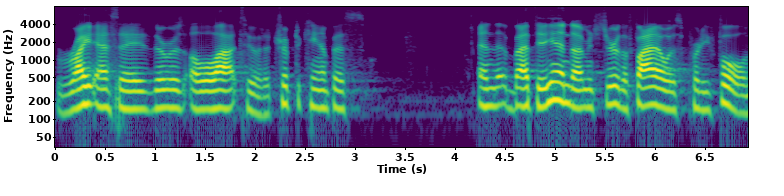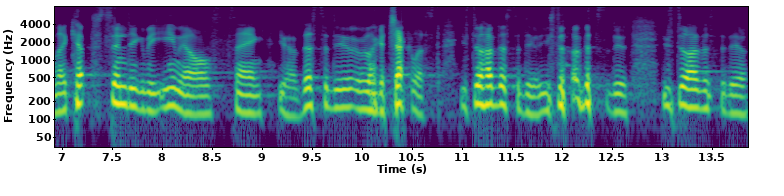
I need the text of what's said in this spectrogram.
write essays. There was a lot to it, a trip to campus. And at the end, I'm sure the file was pretty full. And they kept sending me emails saying, You have this to do. It was like a checklist. You still have this to do. You still have this to do. You still have this to do.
